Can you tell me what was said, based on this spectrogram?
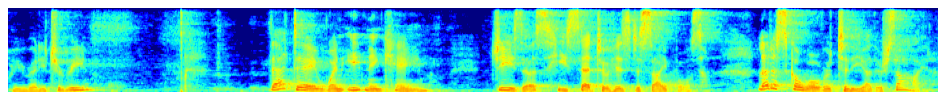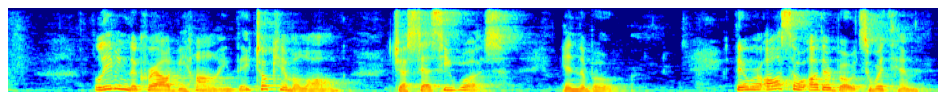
Are you ready to read? That day, when evening came, Jesus, he said to his disciples, Let us go over to the other side. Leaving the crowd behind, they took him along, just as he was, in the boat. There were also other boats with him.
